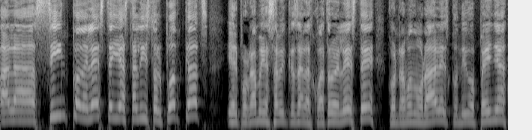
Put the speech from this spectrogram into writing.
A las 5 del este ya está listo el podcast y el programa ya saben que es a las 4 del este con Ramón Morales, con Diego Peña,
